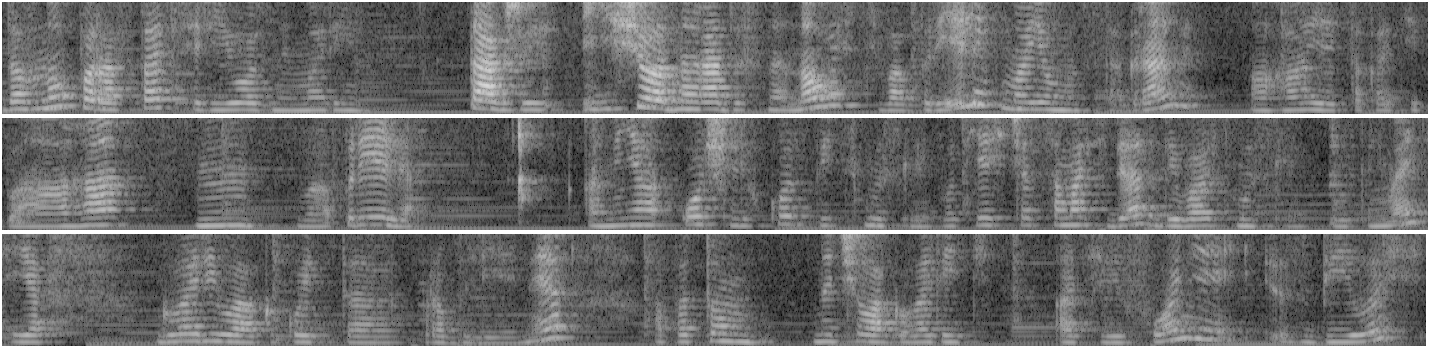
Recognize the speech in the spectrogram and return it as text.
Давно пора стать серьезной, Марин. Также еще одна радостная новость. В апреле в моем инстаграме, ага, я такая типа, ага, в апреле, а меня очень легко сбить с мысли. Вот я сейчас сама себя сбиваю с мысли. Вы понимаете, я говорила о какой-то проблеме, а потом начала говорить о телефоне, сбилась,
